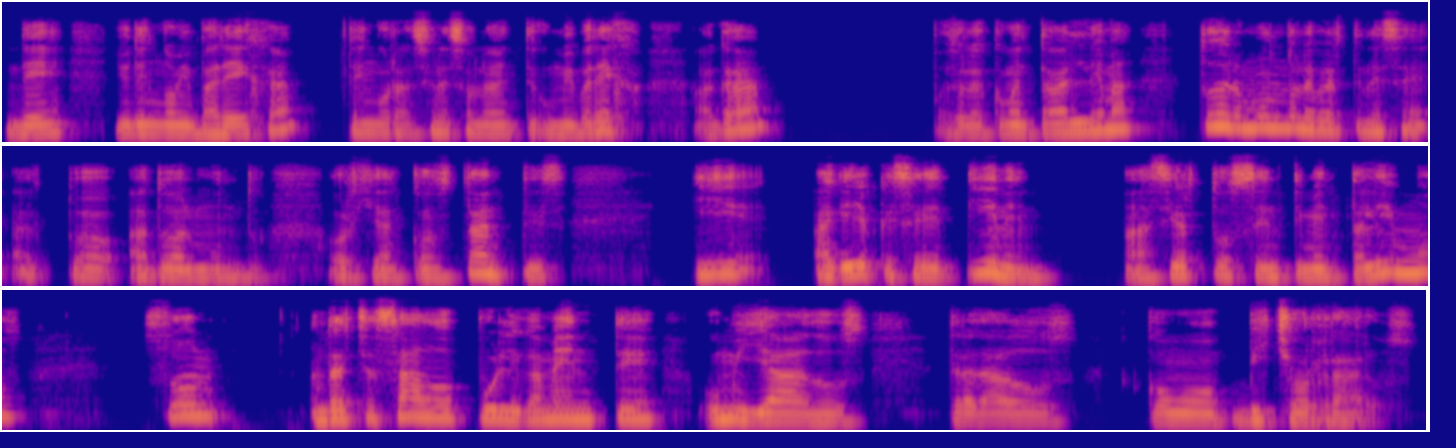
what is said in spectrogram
de yo tengo a mi pareja, tengo relaciones solamente con mi pareja. Acá, por eso les comentaba el lema, todo el mundo le pertenece a, todo, a todo el mundo. Orgías constantes y aquellos que se detienen a ciertos sentimentalismos son rechazados públicamente, humillados, tratados como bichos raros.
